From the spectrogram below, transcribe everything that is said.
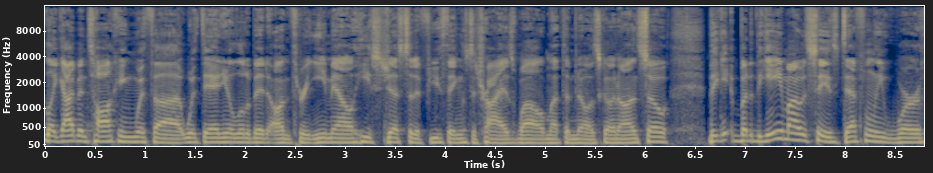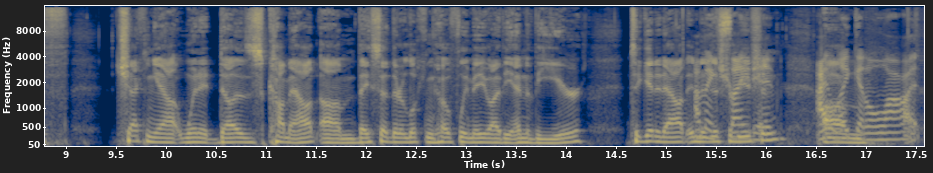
like I've been talking with uh with Daniel a little bit on through email. He suggested a few things to try as well and let them know what's going on. So the but the game I would say is definitely worth checking out when it does come out. Um, they said they're looking hopefully maybe by the end of the year to get it out into I'm distribution. excited. I like Um, it a lot.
